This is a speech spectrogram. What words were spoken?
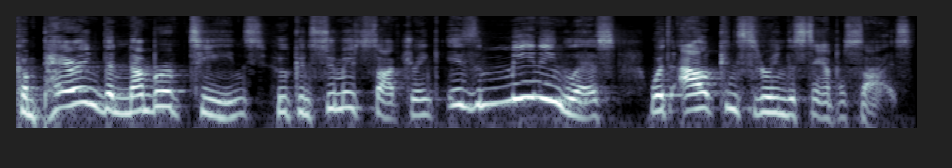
Comparing the number of teens who consume a soft drink is meaningless without considering the sample size.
